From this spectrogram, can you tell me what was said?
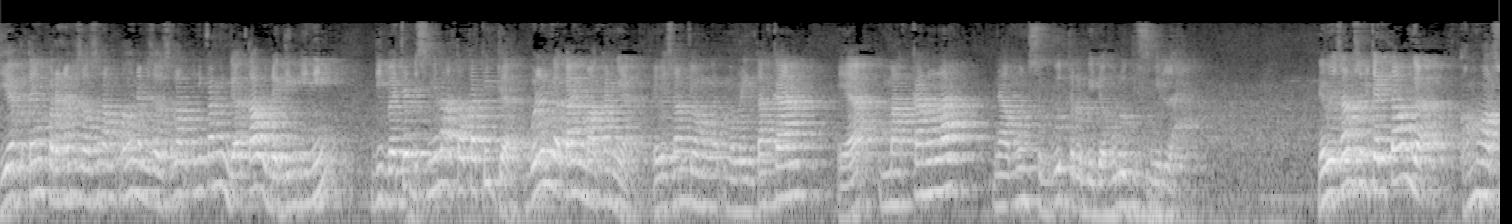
Dia bertanya kepada Nabi SAW, oh Nabi SAW, ini kami nggak tahu daging ini dibaca Bismillah ataukah tidak? Boleh nggak kami makannya? Nabi SAW cuma memerintahkan, ya makanlah, namun sebut terlebih dahulu Bismillah. Nabi SAW sudah cari tahu nggak? Kamu harus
